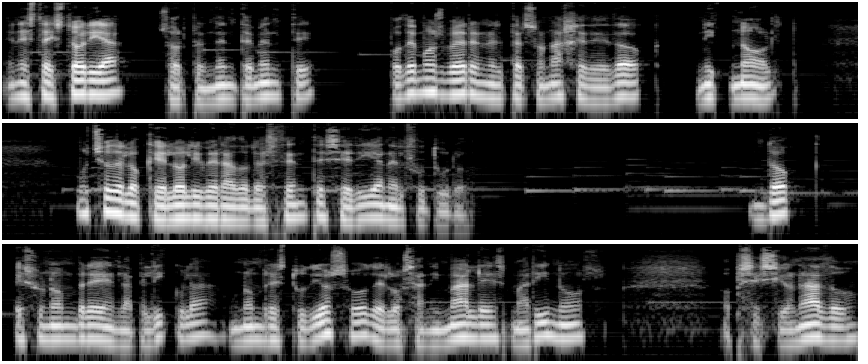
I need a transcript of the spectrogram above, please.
En esta historia, sorprendentemente, podemos ver en el personaje de Doc, Nick Nolte, mucho de lo que el Oliver adolescente sería en el futuro. Doc es un hombre en la película, un hombre estudioso de los animales marinos, obsesionado,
